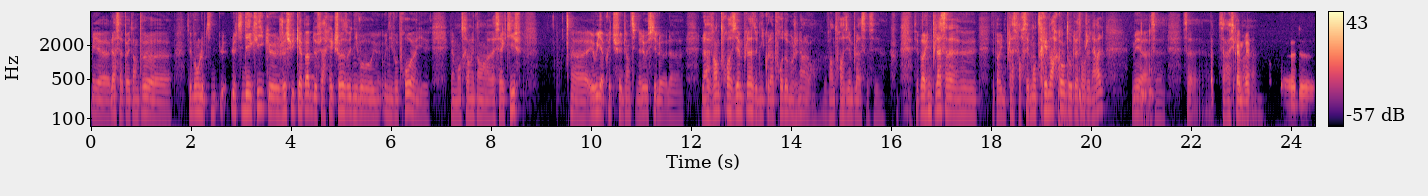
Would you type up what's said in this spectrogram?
Mais euh, là, ça peut être un peu. euh, c'est bon, le petit, le petit déclic, euh, je suis capable de faire quelque chose au niveau, au niveau pro. hein, il, il a montré en étant assez actif. Euh, et oui, après, tu fais bien de signaler aussi le- la, la 23e place de Nicolas Prodhomme au général. Alors, 23e place, c'est, c'est pas une place, euh, c'est pas une place forcément très marquante au classement général, mais euh, ça, ça, ça reste quand même. de,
